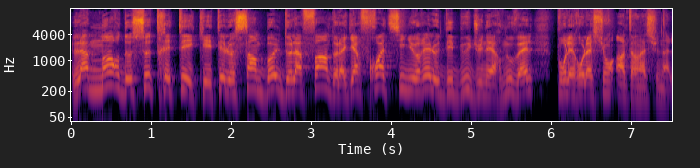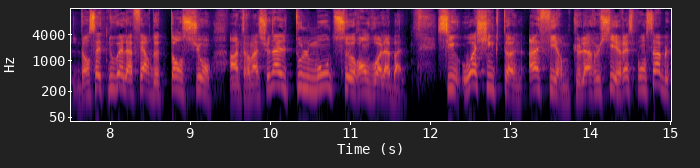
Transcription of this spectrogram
La mort de ce traité, qui était le symbole de la fin de la guerre froide, signerait le début d'une ère nouvelle pour les relations internationales. Dans cette nouvelle affaire de tension internationale, tout le monde se renvoie la balle. Si Washington affirme que la Russie est responsable,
